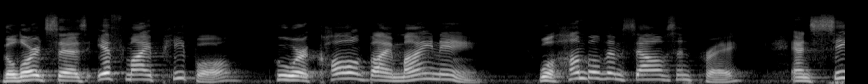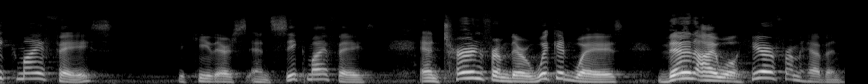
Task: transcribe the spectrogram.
the Lord says, "If my people who are called by my name will humble themselves and pray and seek my face, the key there and seek my face, and turn from their wicked ways, then I will hear from heaven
